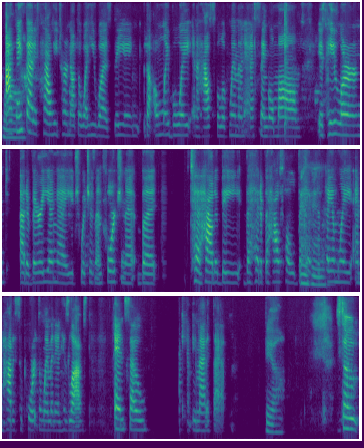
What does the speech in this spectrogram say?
wow. I think that is how he turned out the way he was, being the only boy in a house full of women and a single mom. Is he learned at a very young age, which is unfortunate, but to how to be the head of the household, the mm-hmm. head of the mm-hmm. family, and how to support the women in his lives. And so I can't be mad at that. Yeah. So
